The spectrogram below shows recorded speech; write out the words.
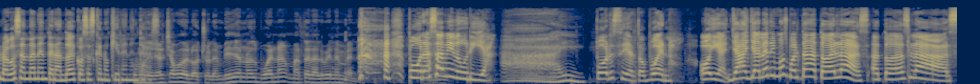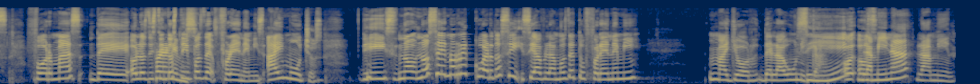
Luego se andan enterando de cosas que no quieren Como enterarse. diría el chavo del 8, la envidia no es buena, mata el alba y la envenena. Pura sabiduría. Ay. Por cierto, bueno, oigan, ya, ya le dimos vuelta a todas las, a todas las formas de, o los distintos Frenemies. tipos de frenemies. Hay muchos. Y no, no sé, no recuerdo si, si hablamos de tu frenemy mayor, de la única. Sí, O- o la mina. La mina.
